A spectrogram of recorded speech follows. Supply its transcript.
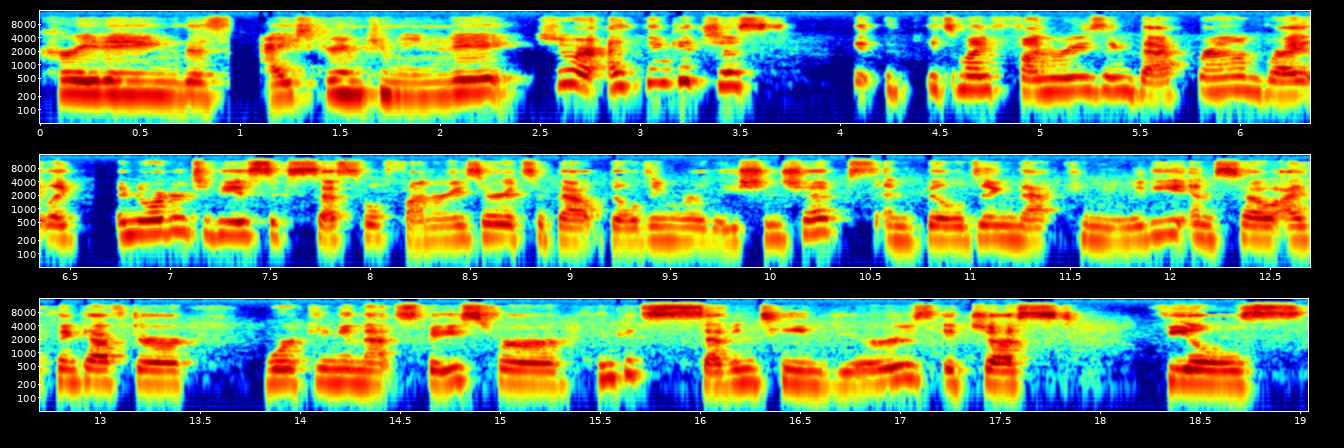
creating this ice cream community? Sure. I think it just it, it's my fundraising background, right? Like in order to be a successful fundraiser, it's about building relationships and building that community. And so I think after working in that space for I think it's 17 years, it just feels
